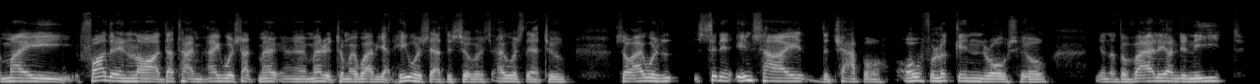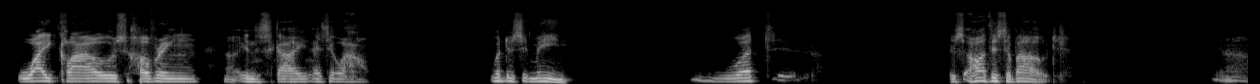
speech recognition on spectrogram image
my father-in-law at that time I was not mar- uh, married to my wife yet. He was at the service. I was there too. So I was sitting inside the chapel, overlooking Rose Hill. You know the valley underneath, white clouds hovering uh, in the sky. I said, wow, what does it mean? What is all this about? You know,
